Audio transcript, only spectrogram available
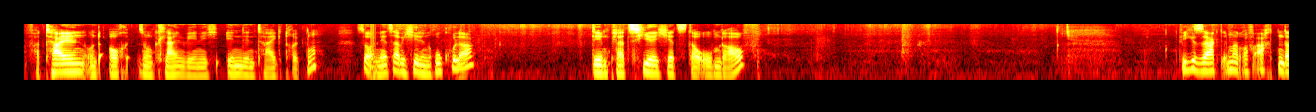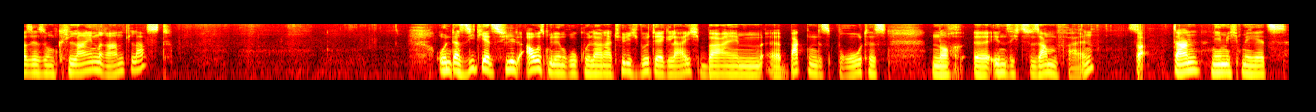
verteilen und auch so ein klein wenig in den Teig drücken. So, und jetzt habe ich hier den Rucola. Den platziere ich jetzt da oben drauf. Wie gesagt, immer darauf achten, dass ihr so einen kleinen Rand lasst. Und das sieht jetzt viel aus mit dem Rucola. Natürlich wird der gleich beim äh, Backen des Brotes noch äh, in sich zusammenfallen. So, dann nehme ich mir jetzt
